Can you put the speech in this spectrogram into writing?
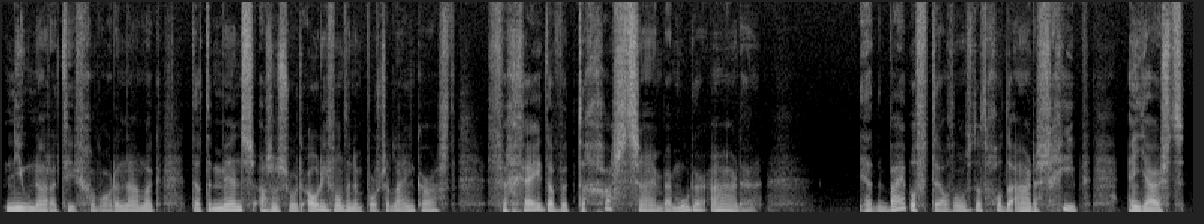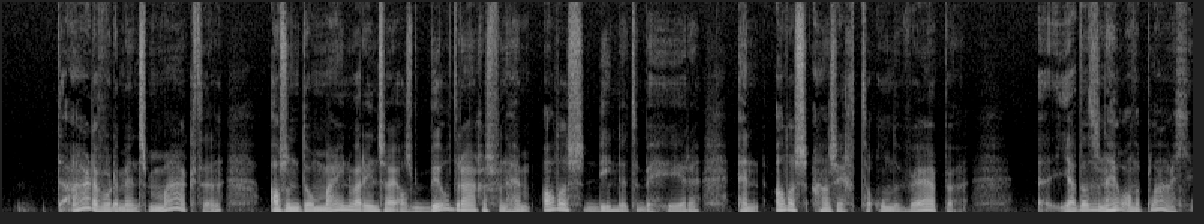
nieuw narratief geworden, namelijk dat de mens als een soort olifant in een porseleinkast vergeet dat we te gast zijn bij Moeder Aarde. Ja, de Bijbel vertelt ons dat God de aarde schiep en juist de aarde voor de mens maakte als een domein waarin zij als beelddragers van Hem alles dienden te beheren en alles aan zich te onderwerpen. Eh, ja, dat is een heel ander plaatje.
